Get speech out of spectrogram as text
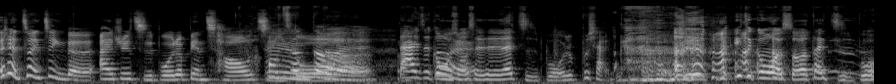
而且最近的 IG 直播就变超级多，真的，大家一直跟我说谁谁在直播，我就不想看，一直跟我说在直播，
